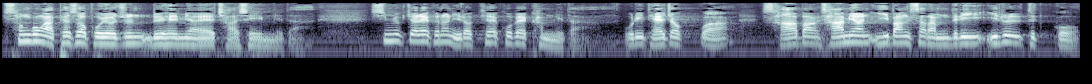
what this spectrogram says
성공 앞에서 보여준 느헤미야의 자세입니다. 16절에 그는 이렇게 고백합니다. 우리 대적과 사방, 사면 이방 사람들이 이를 듣고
